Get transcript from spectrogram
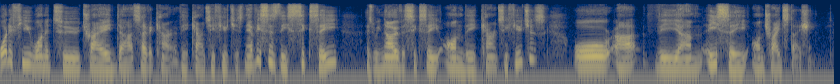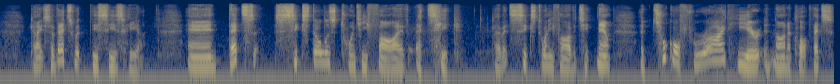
what if you wanted to trade uh, say the current the currency futures? Now this is the 6e as we know the 6e on the currency futures or uh, the um, EC on TradeStation okay so that's what this is here. And that's six dollars 25 a tick. Okay that's 625 a tick. Now it took off right here at nine o'clock. That's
